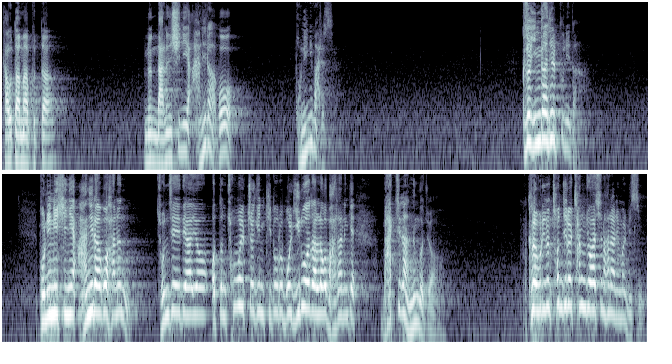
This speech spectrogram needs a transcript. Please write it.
가우타마 붓다는 나는 신이 아니라고 본인이 말했어요. 그저 인간일 뿐이다. 본인이 신이 아니라고 하는 존재에 대하여 어떤 초월적인 기도로 뭘 이루어 달라고 말하는 게 맞지가 않는 거죠. 그러나 우리는 천지를 창조하신 하나님을 믿습니다.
